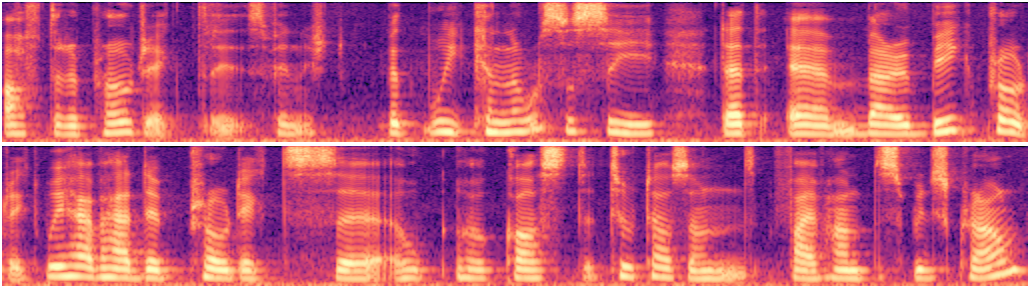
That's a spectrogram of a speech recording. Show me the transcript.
after the project is finished. But we can also see that a very big project. We have had the projects uh, who, cost 2,500 Swedish crown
